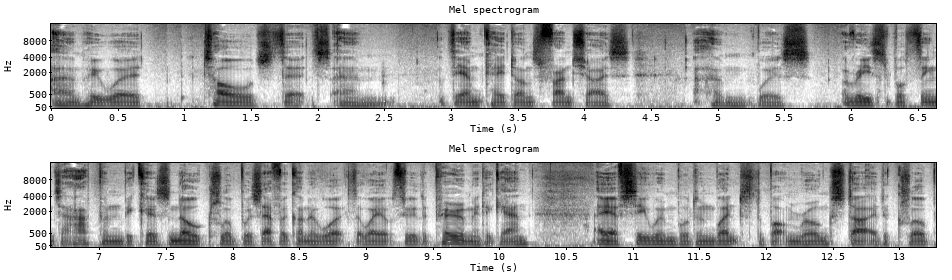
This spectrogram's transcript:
um, who were told that um, the MK Dons franchise um, was a reasonable thing to happen because no club was ever going to work their way up through the pyramid again. AFC Wimbledon went to the bottom rung, started a club,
